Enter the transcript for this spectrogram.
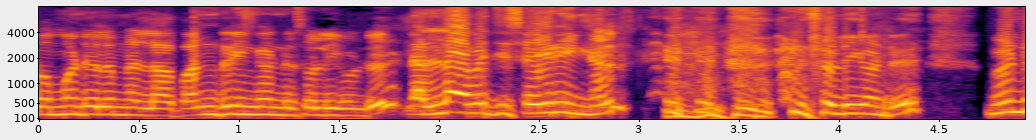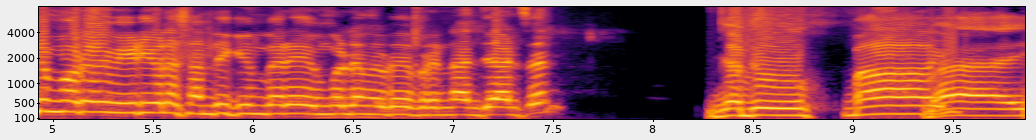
கமெண்ட்களும் நல்லா பண்றீங்கன்னு சொல்லிக்கொண்டு நல்லா வச்சு செய்றீங்கள். சொல்லிக்கொண்டு மீண்டும் ஒரு வீடியோல சந்திக்கும் வரை உங்களிடம் விடைபெறுகிறேன். நான் ஜான்சன். ஜது. பாய் பாய்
